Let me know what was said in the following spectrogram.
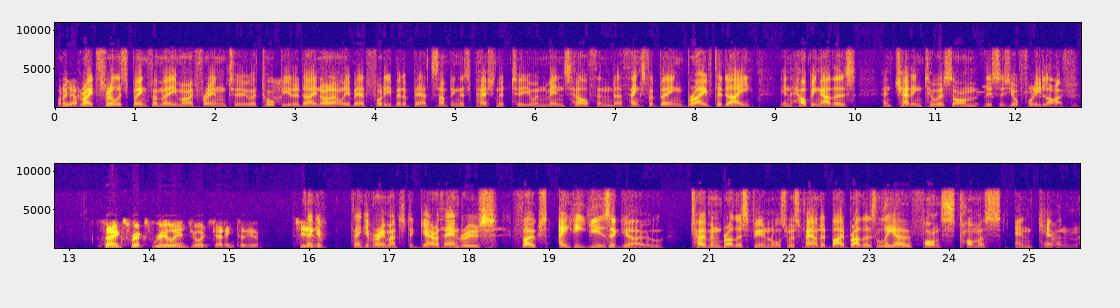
What a Yep. great thrill it's been for me, my friend, to uh, talk to you today, not only about footy, but about something that's passionate to you and men's health. And uh, thanks for being brave today in helping others and chatting to us on This Is Your Footy Life. Thanks, Rex. Really enjoyed chatting to you. Cheers. Thank you, thank you very much to Gareth Andrews. Folks, 80 years ago, Tobin Brothers Funerals was founded by brothers Leo, Fonce, Thomas, and Kevin.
